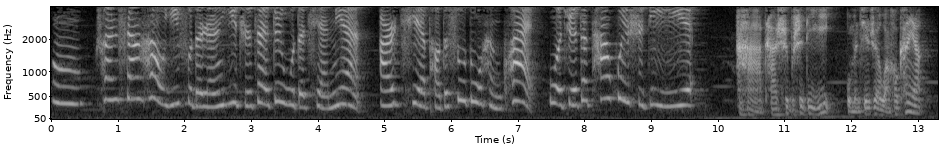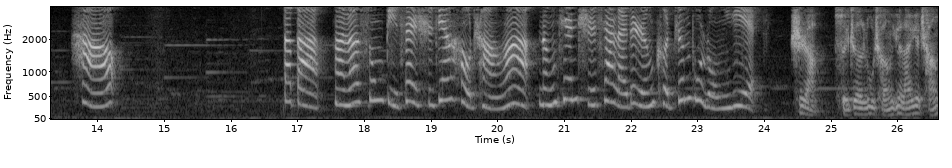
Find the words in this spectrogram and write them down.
嗯，穿三号衣服的人一直在队伍的前面，而且跑的速度很快，我觉得他会是第一。哈哈，他是不是第一？我们接着往后看呀。好，爸爸，马拉松比赛时间好长啊，能坚持下来的人可真不容易。是啊，随着路程越来越长，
